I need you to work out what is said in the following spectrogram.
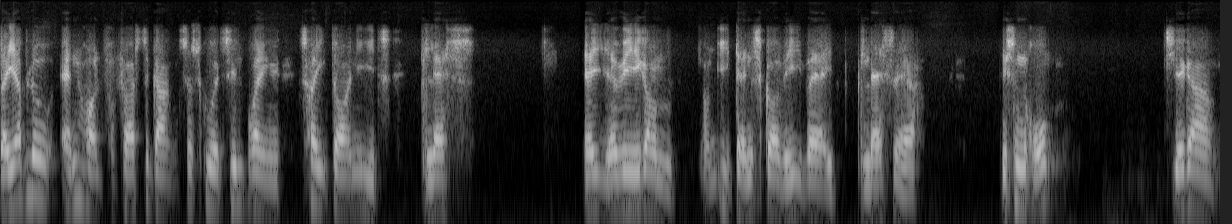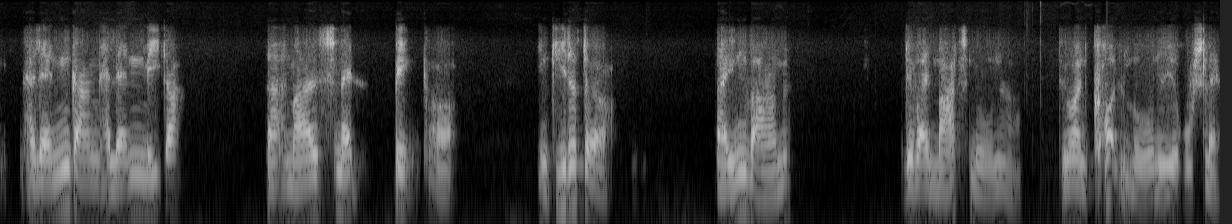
Da jeg blev anholdt for første gang, så skulle jeg tilbringe tre døgn i et glas. Jeg, jeg ved ikke, om, om I danskere ved, hvad et glas er. Det er sådan et rum, cirka halvanden gange halvanden meter. Der er en meget smal bænk og en gitterdør. Der er ingen varme. Det var i marts måned. og Det var en kold måned i Rusland.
